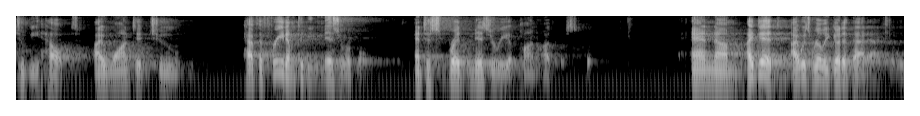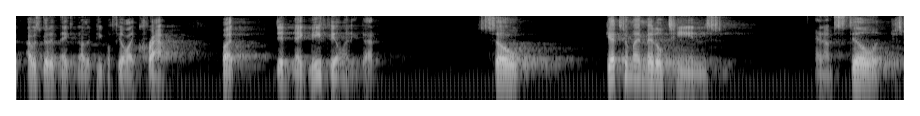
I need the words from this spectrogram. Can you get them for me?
to be helped. I wanted to have the freedom to be miserable and to spread misery upon others. And um, I did. I was really good at that, actually. I was good at making other people feel like crap. But didn't make me feel any better. So, get to my middle teens, and I'm still just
